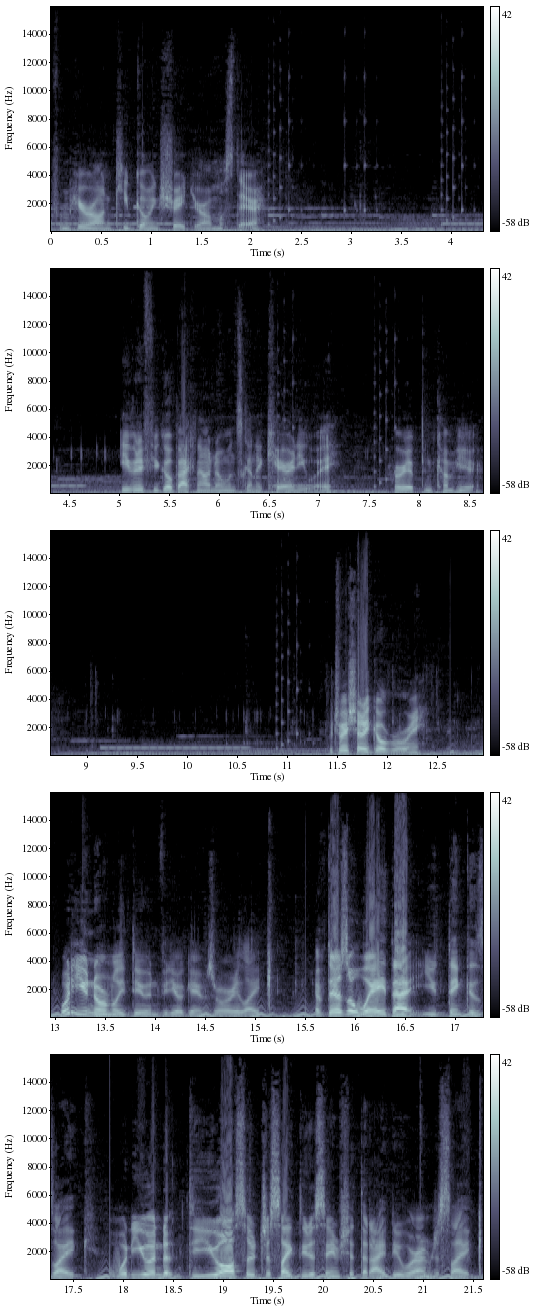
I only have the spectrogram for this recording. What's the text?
From here on, keep going straight. You're almost there. Even if you go back now, no one's gonna care anyway. Hurry up and come here. Which way should I go, Rory? What do you normally do in video games, Rory? Like, if there's a way that you think is like, what do you end up, do you also just like do the same shit that I do where I'm just like,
